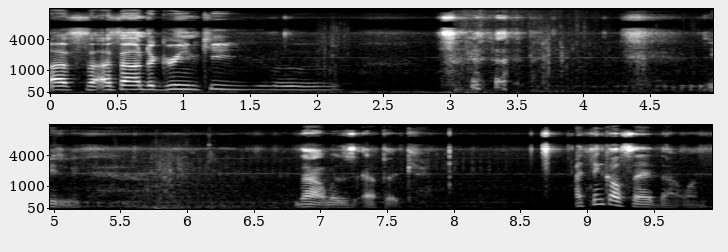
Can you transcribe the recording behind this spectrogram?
I, f I found a green key. That was epic. I think I'll save that one.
